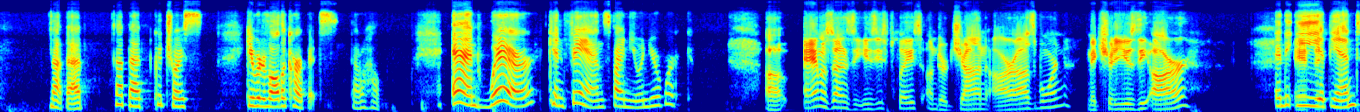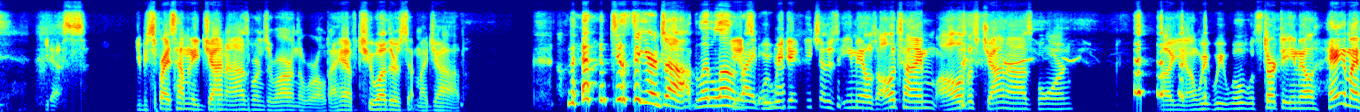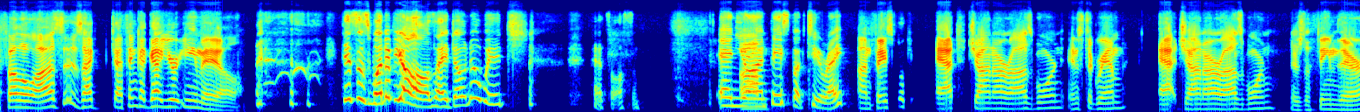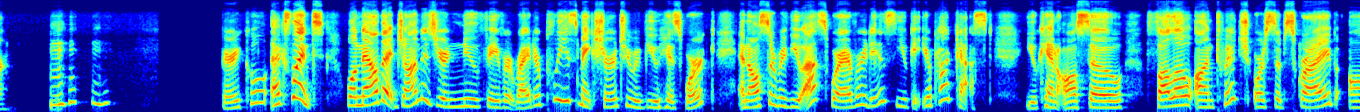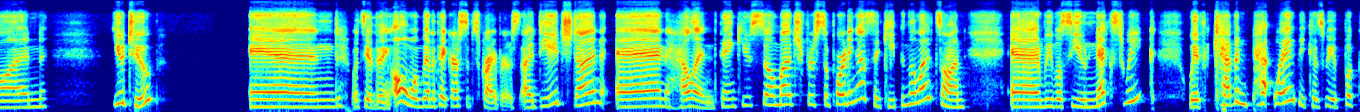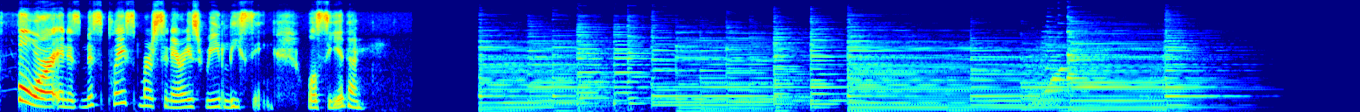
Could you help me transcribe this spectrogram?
not bad. Not bad. Good choice. Get rid of all the carpets. That'll help. And where can fans find you and your work? Uh, Amazon is the easiest place under Jon R. Osborne. Make sure to use the R. And the And E the- at the end. Yes. You'd be surprised how many John Osbornes there are in the world. I have two others at my job. Just at your job, let alone yes, writing. we, we get each other's emails all the time. All of us, John Osborne. uh, you know, we we will start to email. Hey, my fellow Oz's, I I think I got your email. This is one of y'all's. I don't know which. That's awesome. And you're on Um, Facebook too, right? On Facebook at Jon R. Osborne, Instagram at Jon R. Osborne. There's a theme there. Mhm, mhm. Very cool. Excellent. Well, now that Jon is your new favorite writer, please make sure to review his work and also review us wherever it is you get your podcast. You can also follow on Twitch or subscribe on YouTube. And what's the other thing? Oh, I'm going to thank our subscribers, uh, DH Dunn and Helen. Thank you so much for supporting us and keeping the lights on. And we will see you next week with Kevin Petway because we have book four in his Misplaced Mercenaries releasing. We'll see you then.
